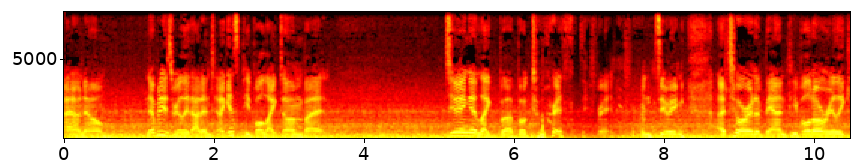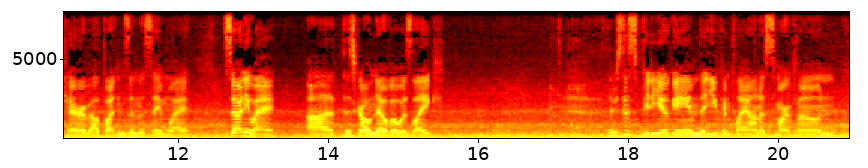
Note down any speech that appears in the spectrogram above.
I don't know. Nobody's really that into. I guess people liked them, but doing a like a book tour is different from doing a tour in a band. People don't really care about buttons in the same way. So anyway, uh, this girl Nova was like, there's this video game that you can play on a smartphone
